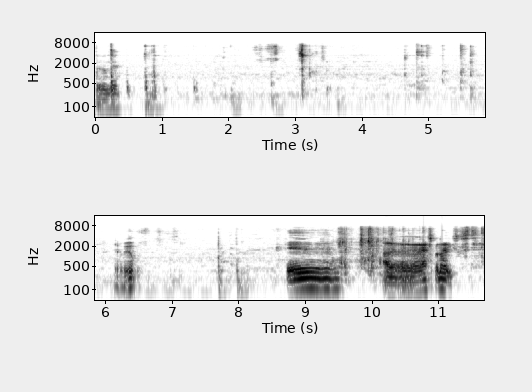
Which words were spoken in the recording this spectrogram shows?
There we go. And uh, last but not least.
